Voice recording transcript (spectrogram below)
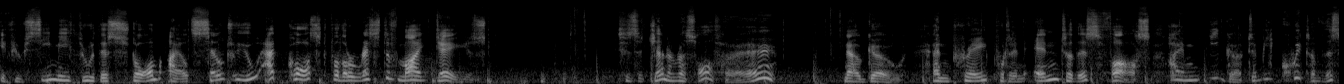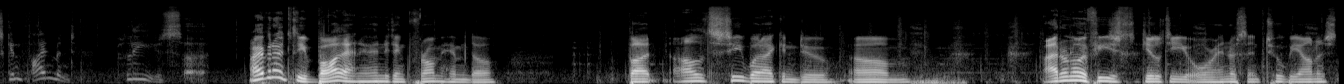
If you see me through this storm, I'll sell to you at cost for the rest of my days. Tis a generous offer, eh? Now go, and pray put an end to this farce. I am eager to be quit of this confinement. Please, sir. I haven't actually bought anything from him though. But I'll see what I can do. Um, I don't know if he's guilty or innocent to be honest.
